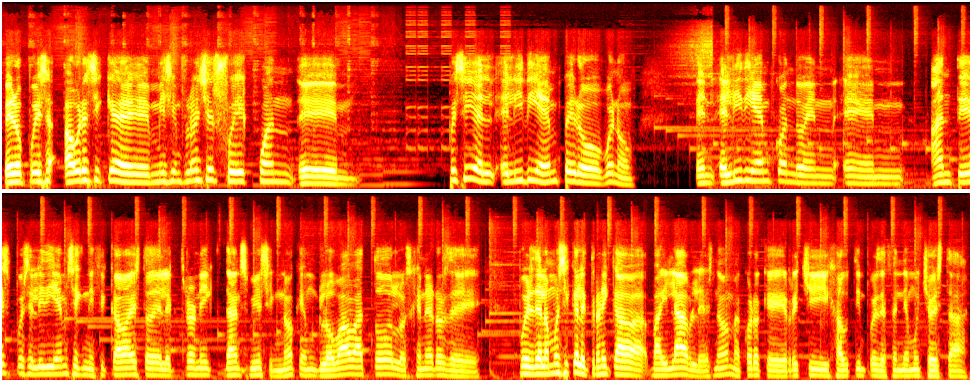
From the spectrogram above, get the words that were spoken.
Pero pues ahora sí que mis influencias fue cuando, pues sí, el, el, EDM, pero bueno, en, el EDM cuando en, en, antes, pues el EDM significaba esto de Electronic Dance Music, ¿no? Que englobaba todos los géneros de, pues de la música electrónica bailables, ¿no? Me acuerdo que Richie Houghton pues defendía mucho esta,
